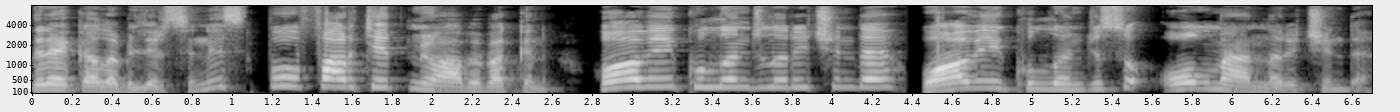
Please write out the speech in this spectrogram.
direkt alabilirsiniz. Bu fark etmiyor abi bakın. Huawei kullanıcıları için de Huawei kullanıcısı olmayanlar için de.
